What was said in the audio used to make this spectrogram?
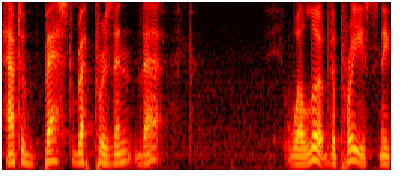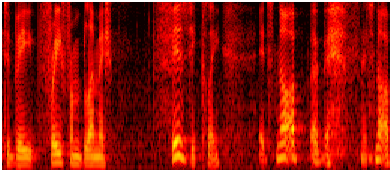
How to best represent that? Well, look, the priests need to be free from blemish physically. It's not a, a it's not a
